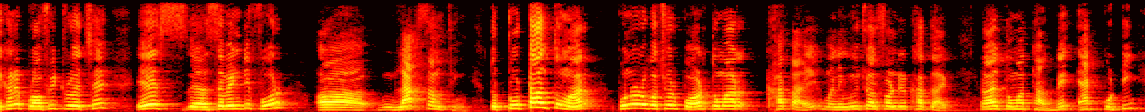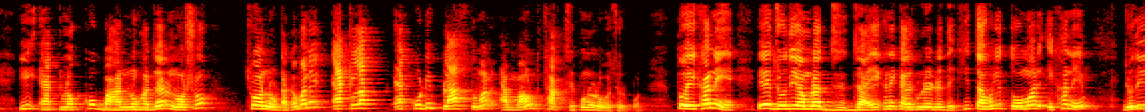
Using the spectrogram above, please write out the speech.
এখানে প্রফিট রয়েছে, এ সেভেন্টি ফোর লাখ সামথিং তো টোটাল তোমার পনেরো বছর পর তোমার খাতায় মানে মিউচুয়াল ফান্ডের খাতায় তোমার থাকবে এক কোটি ই এক লক্ষ বাহান্ন হাজার নশো চুয়ান্ন টাকা। মানে এক লাখ, এক কোটি প্লাস তোমার অ্যামাউন্ট থাকছে পনেরো বছর পর। তো এখানে এ যদি আমরা যাই, এখানে ক্যালকুলেটরে দেখি, তাহলে তোমার এখানে যদি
